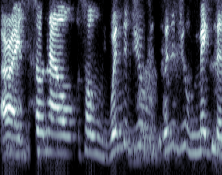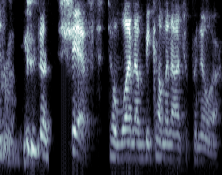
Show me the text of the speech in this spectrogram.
all right. So now, so when did you when did you make this the shift to want to become an entrepreneur?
